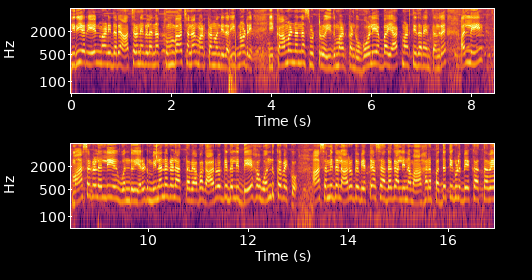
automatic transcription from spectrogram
ಹಿರಿಯರು ಏನು ಮಾಡಿದ್ದಾರೆ, ಆಚರಣೆಗಳನ್ನು ತುಂಬ ಚೆನ್ನಾಗಿ ಮಾಡ್ಕೊಂಡು ಬಂದಿದ್ದಾರೆ. ಈಗ ನೋಡ್ರಿ, ಈ ಕಾಮಣ್ಣನ್ನು ಸುಟ್ಟರು ಇದು ಮಾಡ್ಕೊಂಡು ಹೋಳಿ ಹಬ್ಬ ಯಾಕೆ ಮಾಡ್ತಿದ್ದಾರೆ ಅಂತಂದರೆ ಅಲ್ಲಿ ಮಾಸಗಳಲ್ಲಿ ಒಂದು ಎರಡು ಮಿಲನಗಳಾಗ್ತವೆ. ಆವಾಗ ಆರೋಗ್ಯದಲ್ಲಿ ದೇಹ ಹೊಂದ್ಕೋಬೇಕು. ಆ ಸಮಯದಲ್ಲಿ ಆರೋಗ್ಯ ವ್ಯತ್ಯಾಸ ಆದಾಗ ಅಲ್ಲಿ ನಮ್ಮ ಆಹಾರ ಪದ್ಧತಿಗಳು ಬೇಕಾಗ್ತವೆ.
